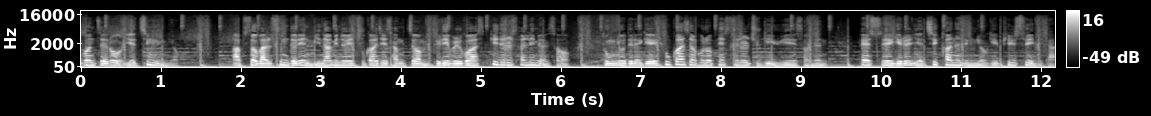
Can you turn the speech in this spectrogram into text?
번째로 예측 능력. 앞서 말씀드린 미나미노의 두 가지 장점 드리블과 스피드를 살리면서 동료들에게 효과적으로 패스를 주기 위해서는 패스의 길을 예측하는 능력이 필수입니다.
